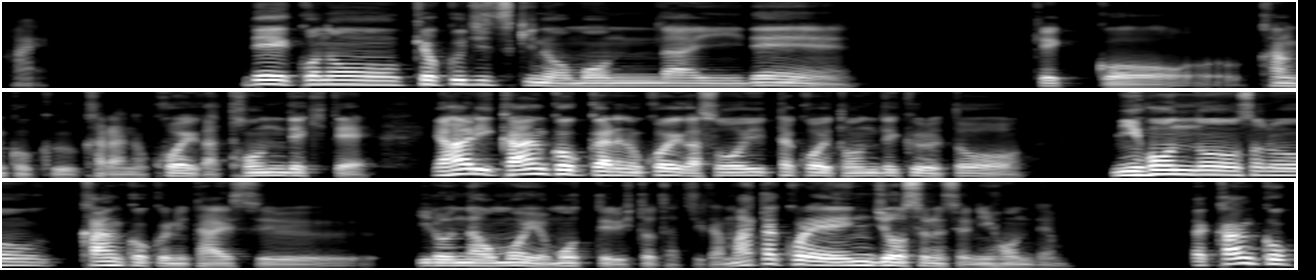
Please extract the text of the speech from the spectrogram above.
はい。で、この旭日旗の問題で、結構韓国からの声が飛んできて、やはり韓国からの声がそういった声飛んでくると、日本のその韓国に対するいろんな思いを持ってる人たちがまたこれ炎上するんですよ、日本でも。だ、韓国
